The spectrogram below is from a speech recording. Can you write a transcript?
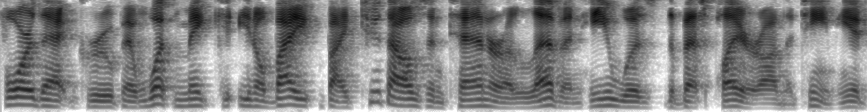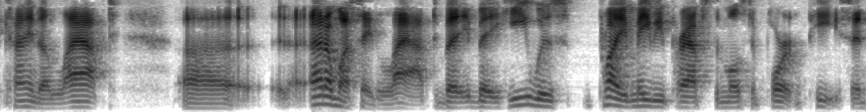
for that group and what make you know by by 2010 or 11 he was the best player on the team he had kind of lapped uh, I don't want to say lapped, but but he was probably maybe perhaps the most important piece, and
